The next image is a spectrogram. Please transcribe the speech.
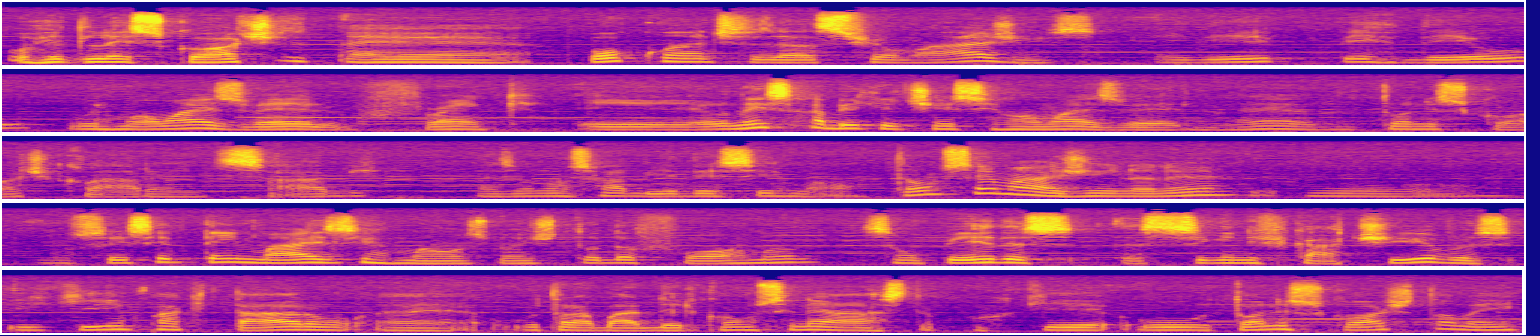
O Ridley Scott, é, pouco antes das filmagens, ele perdeu o irmão mais velho, Frank. E eu nem sabia que ele tinha esse irmão mais velho, né? Tony Scott, claro, a gente sabe mas eu não sabia desse irmão. Então você imagina, né? Não sei se ele tem mais irmãos, mas de toda forma são perdas significativas e que impactaram é, o trabalho dele como cineasta, porque o Tony Scott também,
